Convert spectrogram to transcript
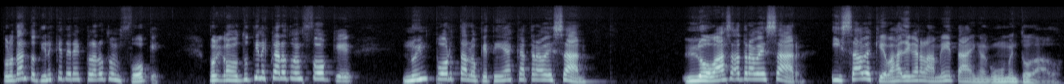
Por lo tanto, tienes que tener claro tu enfoque. Porque cuando tú tienes claro tu enfoque, no importa lo que tengas que atravesar, lo vas a atravesar y sabes que vas a llegar a la meta en algún momento dado.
